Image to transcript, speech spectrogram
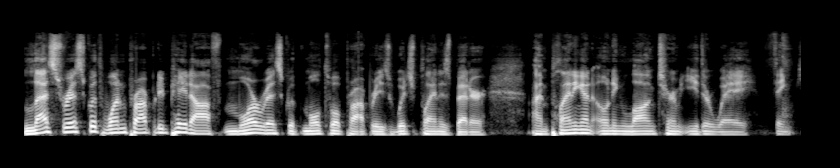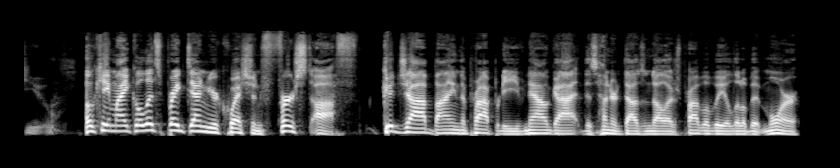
Less risk with one property paid off, more risk with multiple properties. Which plan is better? I'm planning on owning long term either way. Thank you. Okay, Michael, let's break down your question. First off, good job buying the property. You've now got this $100,000, probably a little bit more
